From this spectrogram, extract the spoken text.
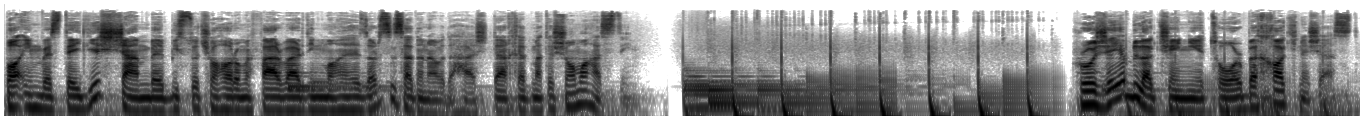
با اینوست دیلی شنبه 24 فروردین ماه 1398 در خدمت شما هستیم. پروژه بلاکچینی تور به خاک نشست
